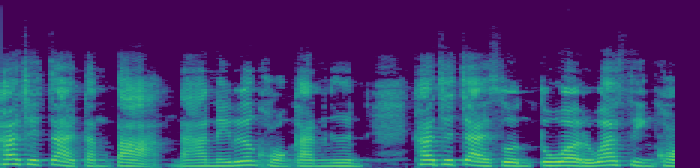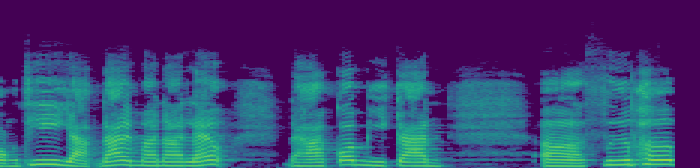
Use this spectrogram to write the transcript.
ค่าใช้จ่ายต่างๆนะคะในเรื่องของการเงิน ค่าใช้จ่ายส่วนตัวหรือว่าสิ่งของที่อยากได้มานานแล้วนะคะก็มีการซื้อเพิ่ม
